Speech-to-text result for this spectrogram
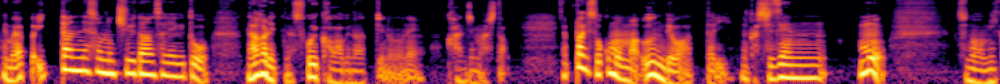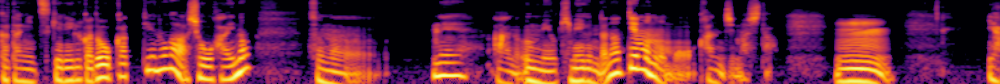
でもやっぱ一旦ね、その中断されると、流れっていうのはすごい変わるなっていうのをね、感じました。やっぱりそこもまあ運ではあったり、なんか自然もその味方につけれるかどうかっていうのが勝敗のそのね、あの運命を決めるんだなっていうものも感じました。うん。いや、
